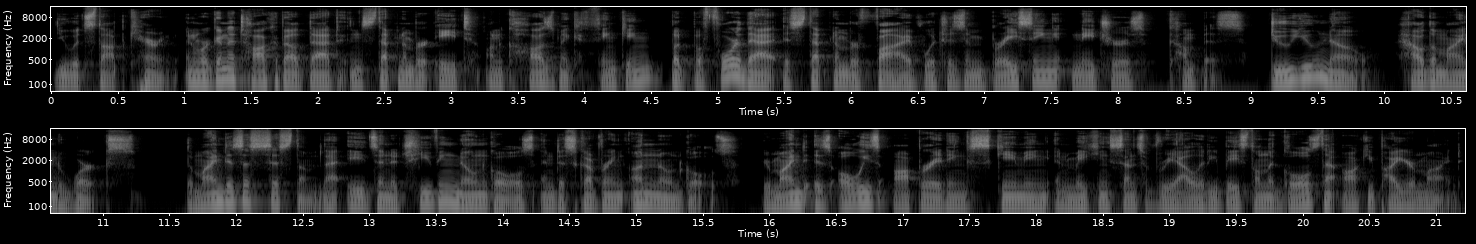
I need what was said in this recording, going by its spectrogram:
you would stop caring. And we're going to talk about that in step number eight on cosmic thinking. But before that is step number five, which is embracing nature's compass. Do you know how the mind works? The mind is a system that aids in achieving known goals and discovering unknown goals. Your mind is always operating, scheming, and making sense of reality based on the goals that occupy your mind.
